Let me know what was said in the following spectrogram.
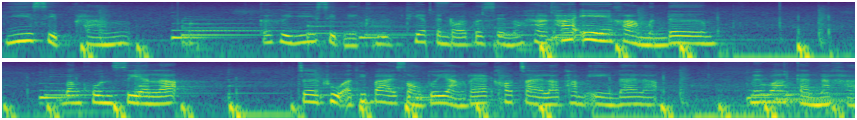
20 ครั้ง ก็คือ 20เนี่ยคือเทียบเป็น 100%เนาะหาค่า a ค่ะเหมือนเดิม บางคนเซียนละ เจอครูอธิบาย 2 ตัวอย่างแรกเข้าใจแล้วทำเองได้แล้วไม่ว่ากันนะคะ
